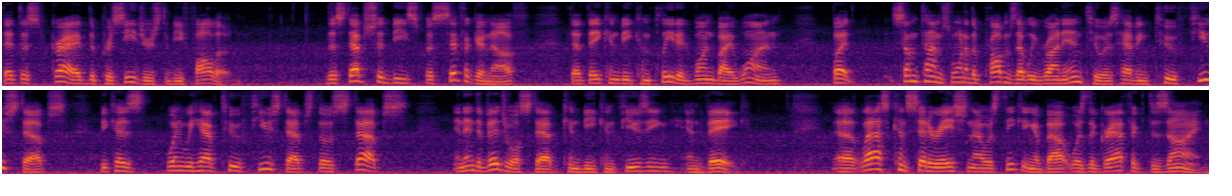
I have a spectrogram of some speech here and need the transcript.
that describe the procedures to be followed. The steps should be specific enough that they can be completed one by one, but sometimes one of the problems that we run into is having too few steps because when we have too few steps, those steps an individual step can be confusing and vague. Uh, last consideration I was thinking about was the graphic design.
